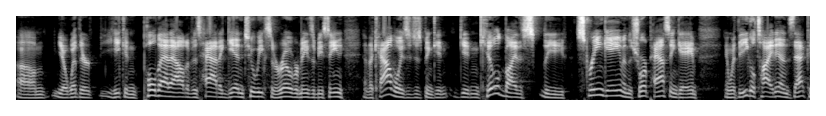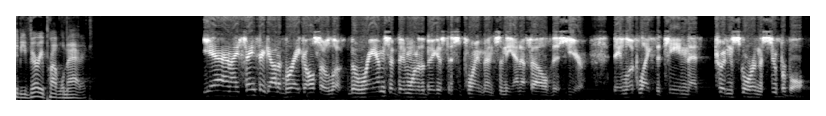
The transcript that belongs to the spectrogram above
Um, you know, whether he can pull that out of his hat again two weeks in a row remains to be seen. And the Cowboys have just been getting, getting killed by the, the screen game and the short passing game. And with the Eagle tight ends, that could be very problematic. Yeah, and I think they got a break also. Look, the Rams have been one of the biggest disappointments in the NFL this year. They look like the team that couldn't score in the Super Bowl,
